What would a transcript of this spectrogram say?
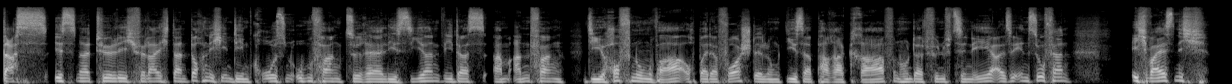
Das ist natürlich vielleicht dann doch nicht in dem großen Umfang zu realisieren, wie das am Anfang die Hoffnung war, auch bei der Vorstellung dieser Paragraphen 115e. Also insofern, ich weiß nicht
